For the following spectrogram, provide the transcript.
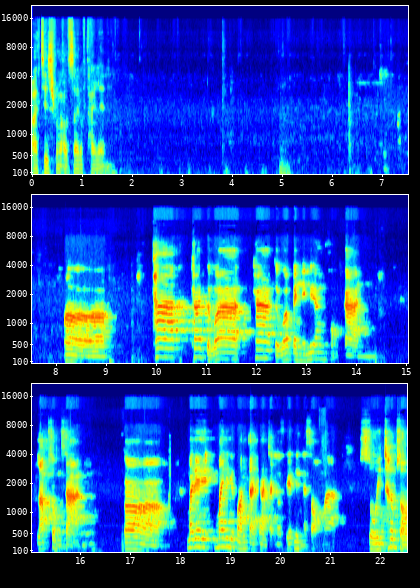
artists from outside of thailand mm. เอ่อถ้าถ้าเกิดว่าถ้าเกิดว่าเป็นในเรื่องของการรับส่งสารก็ไม่ได้ไม่ได้มีความแตกต่างจาก n น Space หนึ่งและสองมาก So in terms of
